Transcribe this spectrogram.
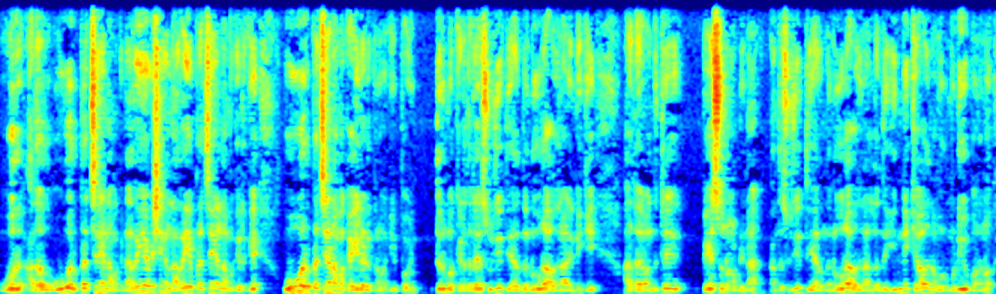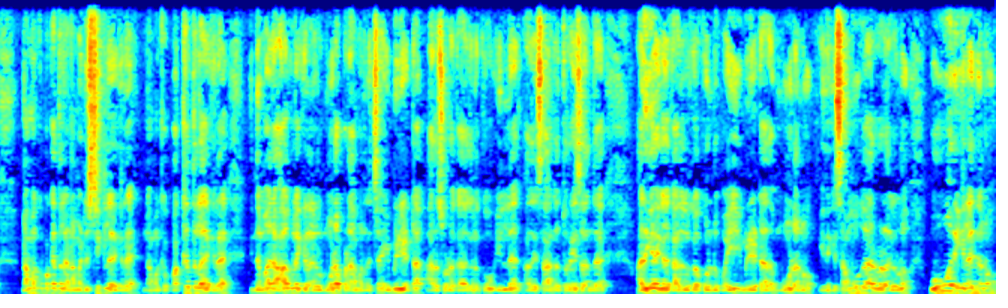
ஒரு அதாவது ஒவ்வொரு பிரச்சனையும் நமக்கு நிறைய விஷயங்கள் நிறைய பிரச்சனைகள் நமக்கு இருக்கு. ஒவ்வொரு பிரச்சனையும் நம்ம கையில் எடுக்கணும். இப்போ திரும்ப கிட்டத்தட்ட சுஜித் இறந்து நூறாவது நாள் இன்னைக்கு. அதை வந்துட்டு பேசணும் அப்படின்னா அந்த சுஜித் இறந்த நூறாவது நாள்ல இருந்து இன்னைக்காவது நம்ம ஒரு முடிவு பண்ணணும். நமக்கு பக்கத்துல நம்ம டிஸ்ட்ரிக்ட்ல இருக்கிற நமக்கு பக்கத்துல இருக்கிற இந்த மாதிரி ஆழ்குலை கிணறுகள் மூடப்படாமல் இருந்துச்சுன்னா இமீடியட்டா அரசோட காதுகளுக்கோ இல்ல அதை சார்ந்த துறை சார்ந்த அதிகாரிகள் காதுகளுக்கோ கொண்டு போய் இமீடியட்டாக அதை மூடணும். இதுக்கு சமூக ஆர்வலர்களும் ஒவ்வொரு இளைஞனும்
